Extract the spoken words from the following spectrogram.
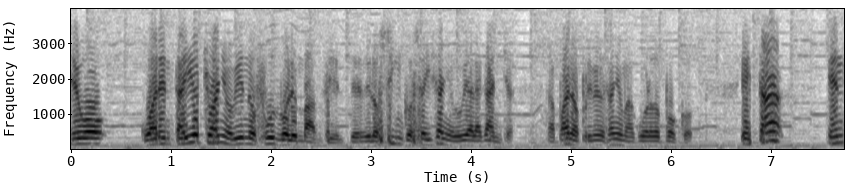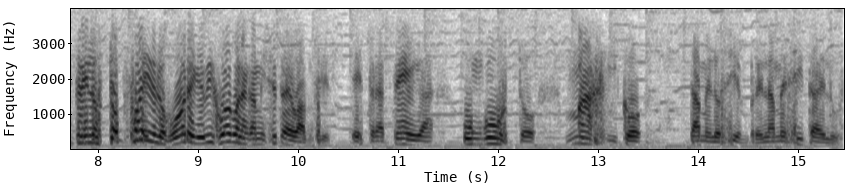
Llevo 48 años viendo fútbol en Banfield. Desde los 5 o 6 años que voy a la cancha. Capaz los primeros años me acuerdo poco. Está entre los top 5 de los jugadores que vi jugar con la camiseta de Banfield. Estratega, un gusto, mágico. Dámelo siempre, en la mesita de luz.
